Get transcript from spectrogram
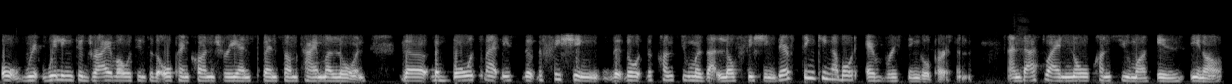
willing to drive out into the open country and spend some time alone. The the boats might be the, the fishing. The, the, the consumers that love fishing. They're thinking about every single person, and that's why no consumer is you know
